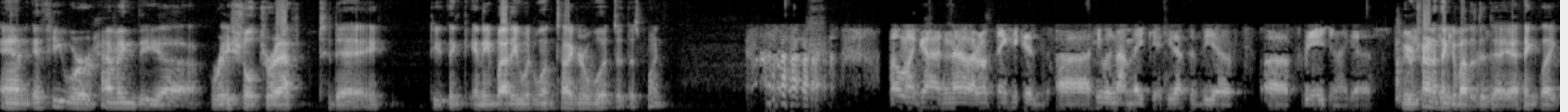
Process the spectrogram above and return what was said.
And if he were having the uh, racial draft today, do you think anybody would want Tiger Woods at this point? oh my God, no! I don't think he could. Uh, he would not make it. He'd have to be a, a free agent, I guess. We were trying to think about it today. I think like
